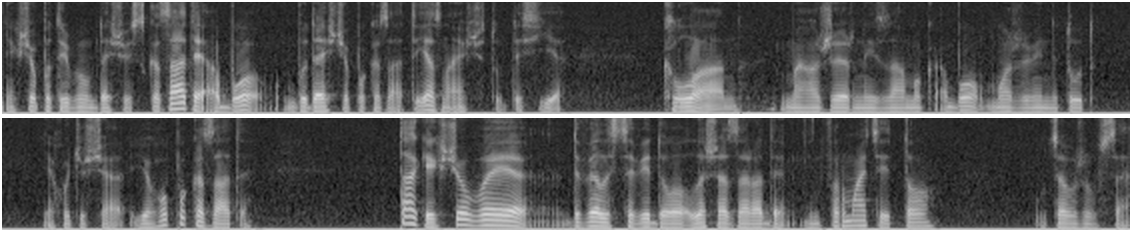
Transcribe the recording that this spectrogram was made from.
Якщо потрібно буде щось сказати, або буде що показати. Я знаю, що тут десь є клан, мегажирний замок, або може він і тут. Я хочу ще його показати. Так, якщо ви дивилися відео лише заради інформації, то це вже все.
